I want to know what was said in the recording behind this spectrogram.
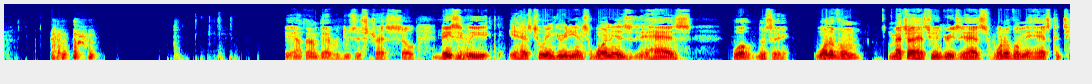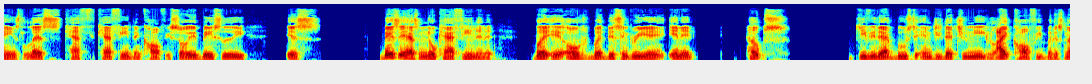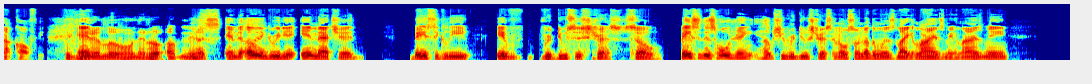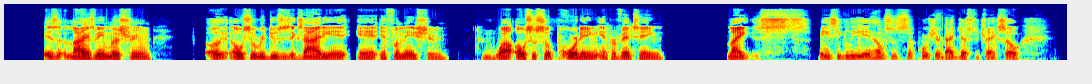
the enzyme that reduces stress. So basically, it has two ingredients. One is it has, well, let me say one of them. Matcha has two ingredients. It has one of them. It has contains less caf- caffeine than coffee. So it basically is basically has no caffeine in it, but it also but this ingredient in it helps give you that boost of energy that you need, like coffee, but it's not coffee. It gives you that little on that little upness. Yes, and the other ingredient in matcha, basically, it reduces stress. So basically, this whole drink helps you reduce stress. And also another one is like lion's mane. Lion's mane is a lion's mane mushroom. Oh, It also reduces anxiety and, and inflammation, Mm. while also supporting and preventing, like basically, it helps to support your digestive tract. So,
